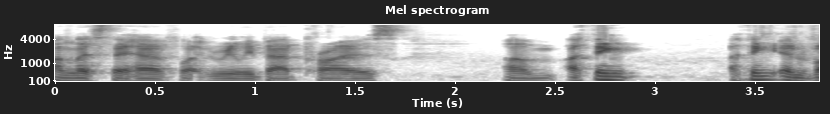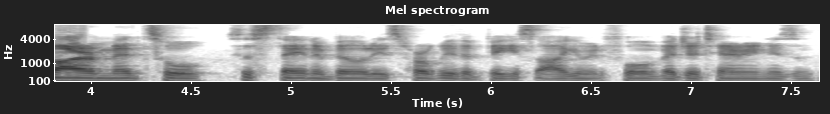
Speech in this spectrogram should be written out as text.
unless they have like really bad priors. Um, I think I think environmental sustainability is probably the biggest argument for vegetarianism.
